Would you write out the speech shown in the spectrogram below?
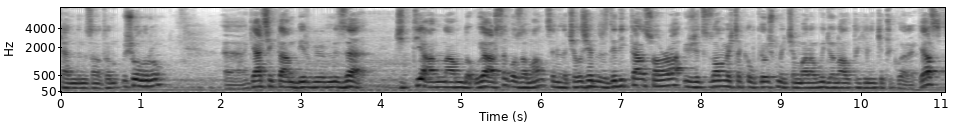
kendimi sana tanıtmış olurum. Ee, gerçekten birbirimize ciddi anlamda uyarsak o zaman seninle çalışabiliriz dedikten sonra ücretsiz 15 dakikalık görüşme için bana videonun alttaki linke tıklayarak yaz.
